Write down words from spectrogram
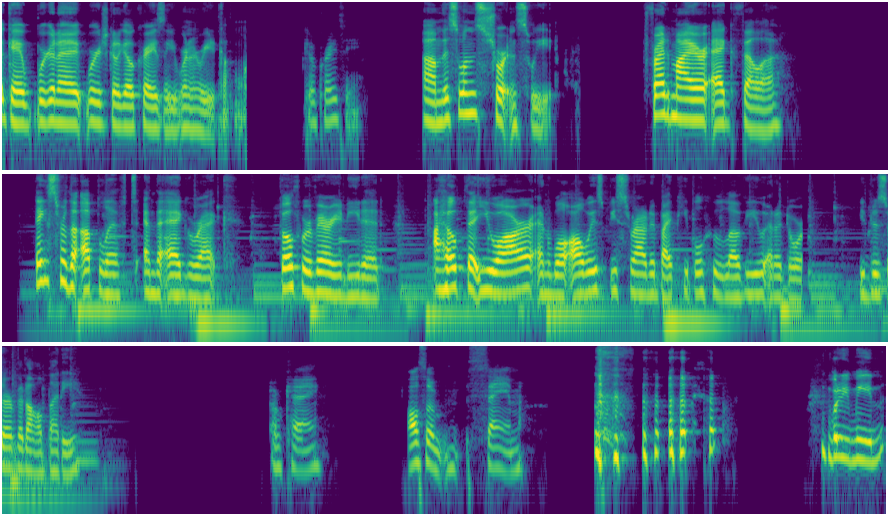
okay, we're gonna we're just gonna go crazy. We're gonna read a couple more. Go crazy. Um, this one's short and sweet. Fred Meyer, Egg Fella. Thanks for the uplift and the egg wreck. Both were very needed. I hope that you are and will always be surrounded by people who love you and adore you. You deserve it all, buddy. Okay. Also, same. what do you mean?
